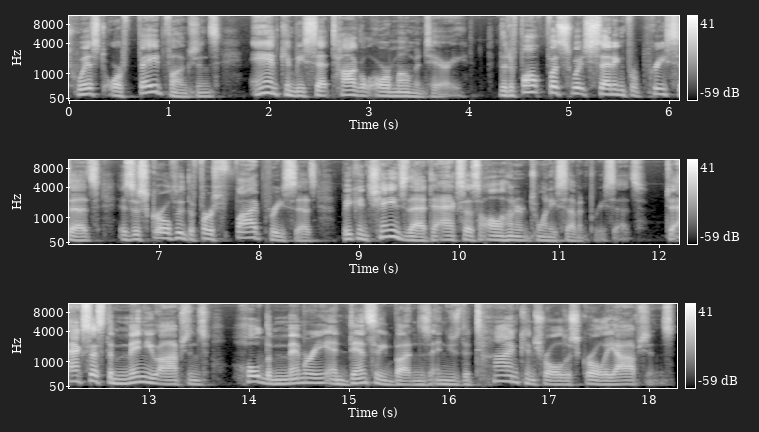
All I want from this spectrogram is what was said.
twist, or fade functions and can be set toggle or momentary. The default foot switch setting for presets is to scroll through the first five presets, but you can change that to access all 127 presets. To access the menu options, hold the memory and density buttons and use the time control to scroll the options.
